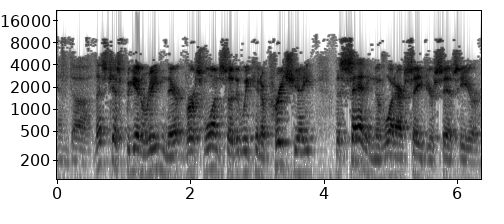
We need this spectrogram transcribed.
And uh, let's just begin reading there at verse 1 so that we can appreciate the setting of what our Savior says here.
